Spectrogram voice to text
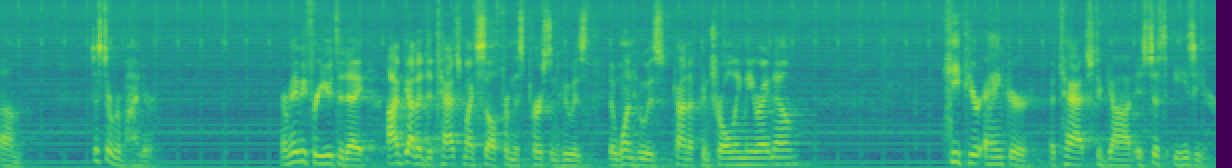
Um, just a reminder. Or maybe for you today, I've got to detach myself from this person who is the one who is kind of controlling me right now. Keep your anchor attached to God. It's just easier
